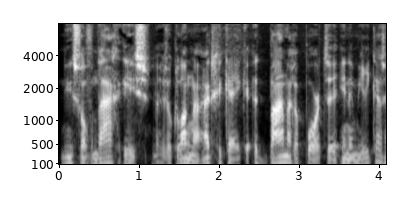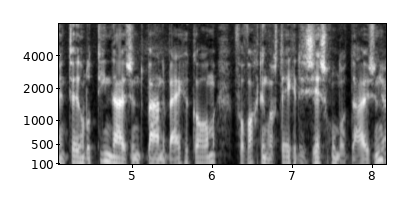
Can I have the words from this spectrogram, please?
Nieuws van vandaag is, daar is ook lang naar uitgekeken, het banenrapport in Amerika. Er zijn 210.000 banen bijgekomen. Verwachting was tegen de 600.000. Ja.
